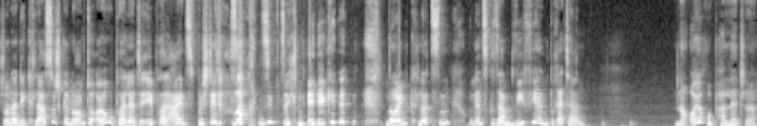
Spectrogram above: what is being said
Jonah, die klassisch genormte Europalette EPAL 1 besteht aus 78 Nägeln, 9 Klötzen und insgesamt wie vielen Brettern? Eine Europalette?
